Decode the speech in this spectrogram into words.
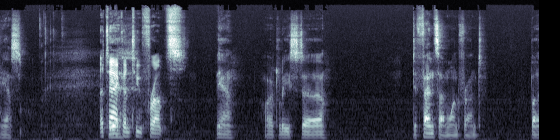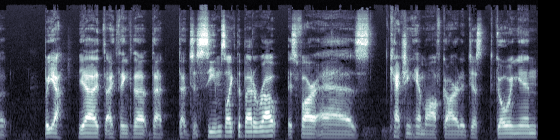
yes. Attack Yeah. on two fronts. Yeah, or at least uh, defense on one front. But but yeah, yeah, I, I think that that that just seems like the better route as far as catching him off guard. It just going in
